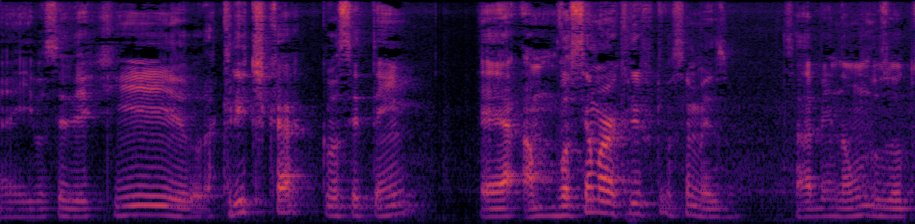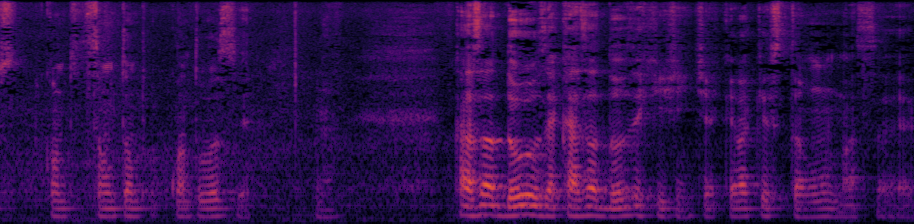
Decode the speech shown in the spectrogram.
É, e você vê que a crítica que você tem é a, você é o maior crítico de você mesmo, sabe? Não os outros quanto, são tanto quanto você. Né? Casa 12, a casa 12 aqui, gente, é aquela questão, nossa, é,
